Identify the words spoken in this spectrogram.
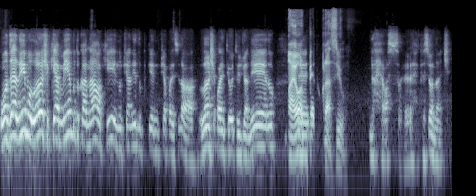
o André Lima, o Lancha, que é membro do canal aqui, não tinha lido porque não tinha aparecido, ó, Lancha 48 Rio de Janeiro. Maior é, pé do Brasil. Nossa, é impressionante.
